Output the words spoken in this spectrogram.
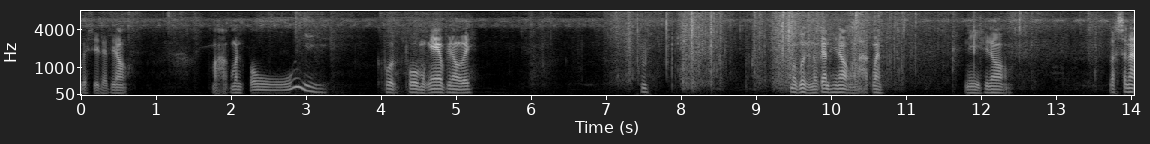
ไปสิแหละพี่น้อง หมากมันปุ้ยโพดโพหมกแง่พี่น้องเอ้ยมาเบิ่งน้ำกันพี่น้องหมากมัน นี่พี่น้องลักษณะ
